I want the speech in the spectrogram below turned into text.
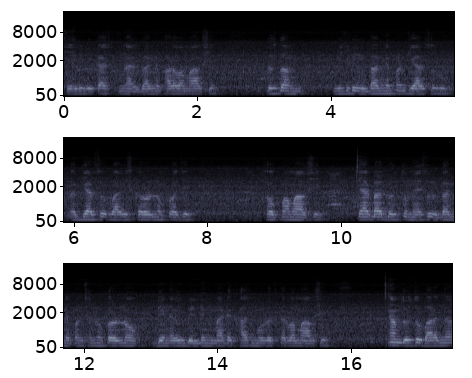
શહેરી વિકાસના વિભાગને ફાળવવામાં આવશે. દોસ્તો આમ વીજળી વિભાગને પણ અગિયારસો અગિયારસો બાવીસ કરોડનો પ્રોજેક્ટ સોંપવામાં આવશે. ત્યારબાદ દોસ્તો, મહેસૂલ વિભાગને પણ છન્નું કરોડનો બે નવી બિલ્ડિંગ માટે ખાતમુહૂર્ત કરવામાં આવશે. આમ દોસ્તો, ભારતના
